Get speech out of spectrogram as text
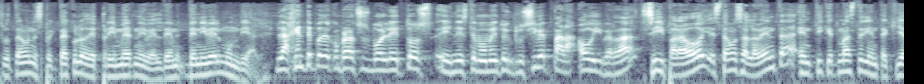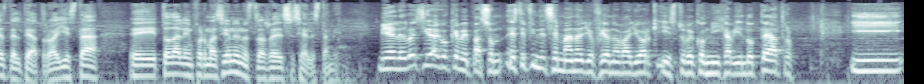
disfrutar un espectáculo de primer nivel, de, de nivel mundial. La gente puede comprar sus boletos en este momento, inclusive para hoy, ¿verdad? Sí, para hoy estamos a la venta en Ticketmaster y en taquillas del teatro. Ahí está eh, toda la información en nuestras redes sociales también. Miren, les voy a decir algo que me pasó. Este fin de semana yo fui a Nueva York y estuve con mi hija viendo teatro. Y,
